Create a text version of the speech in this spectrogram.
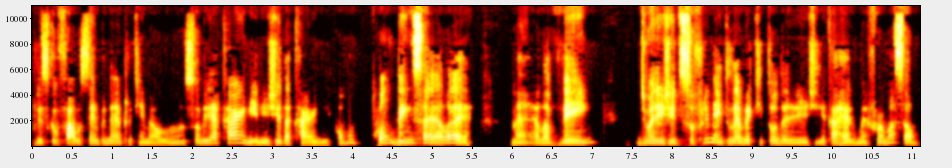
Por isso que eu falo sempre, né, para quem é meu aluno, sobre a carne, a energia da carne, como quão densa ela é, né? Ela vem de uma energia de sofrimento. Lembra que toda energia carrega uma informação.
